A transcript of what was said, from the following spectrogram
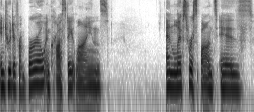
into a different borough and cross state lines. And Lyft's response is,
